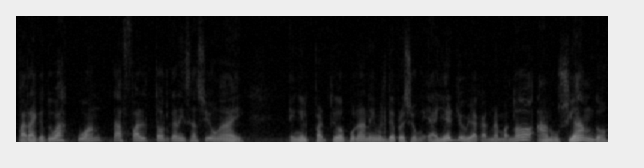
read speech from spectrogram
Para que tú veas cuánta falta de organización hay en el Partido Popular a nivel de presión. Y ayer yo vi a Carmen Maldonado anunciando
